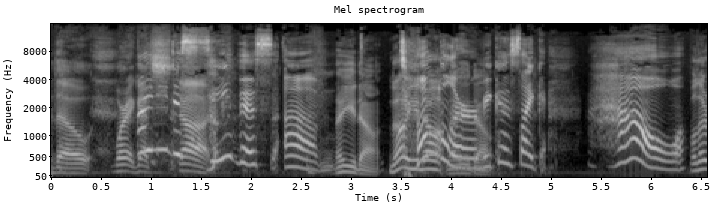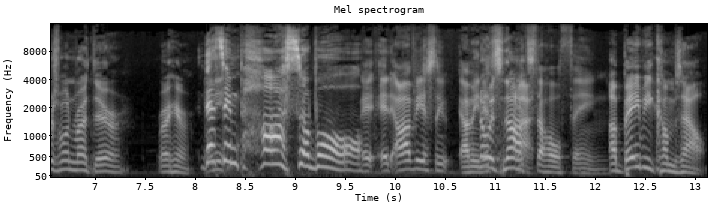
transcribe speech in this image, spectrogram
though, where it gets stuck. I got need stuck. to see this um no, you don't. No, you don't. tumbler don't. because like how? Well, there's one right there, right here. That's impossible. It, it obviously. I mean, No, it's not. It's the whole thing. A baby comes out.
